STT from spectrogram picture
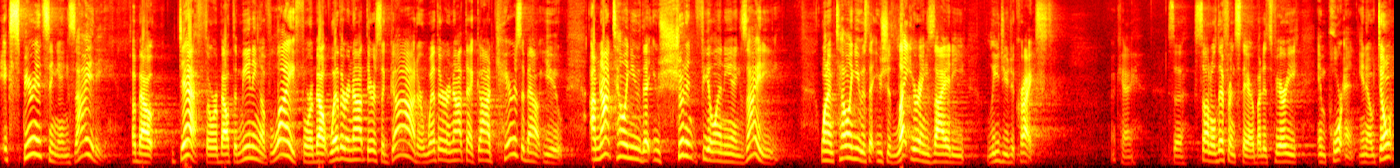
experiencing anxiety about death or about the meaning of life or about whether or not there's a God or whether or not that God cares about you. I'm not telling you that you shouldn't feel any anxiety. What I'm telling you is that you should let your anxiety lead you to Christ. Okay? It's a subtle difference there, but it's very important. You know, don't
